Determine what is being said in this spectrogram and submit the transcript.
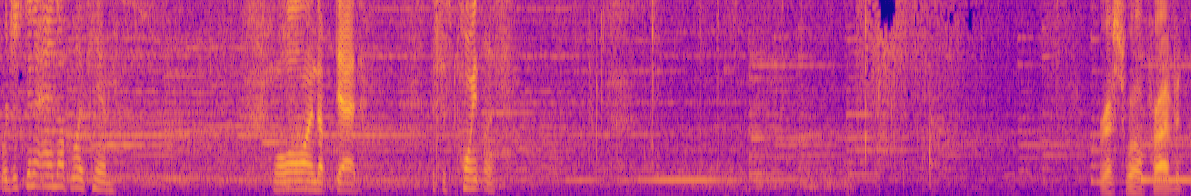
We're just gonna end up like him. We'll all end up dead. This is pointless. Rest well, Private.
